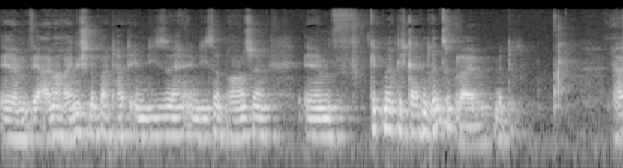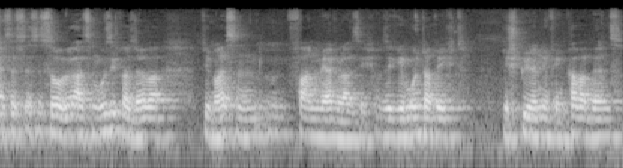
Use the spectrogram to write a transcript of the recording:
wer einmal reingeschnuppert hat in diese, in diese Branche, gibt Möglichkeiten drin zu bleiben mit ja, es ist, es ist so, als Musiker selber, die meisten fahren mehrgleisig. Also sie geben Unterricht, die spielen irgendwie in Coverbands.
